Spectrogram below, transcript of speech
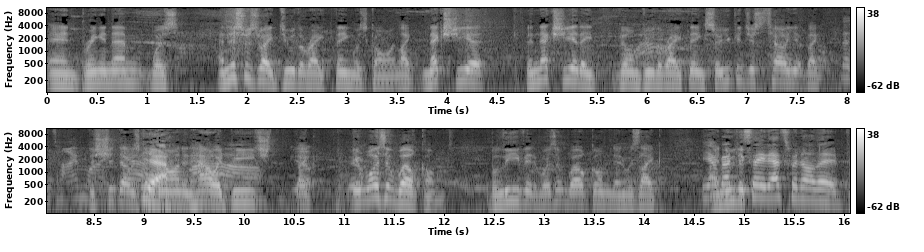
and bringing them was, and this was like do the right thing was going. Like next year, the next year they filmed do the right thing. So you could just tell you like The timeline. the shit that was going Yeah. on in Howard Wow. Beach. Yep. Like it wasn't welcomed. Believe it, it wasn't welcomed, and it was like. Yeah, I I'm about to the- say that's when all the, that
